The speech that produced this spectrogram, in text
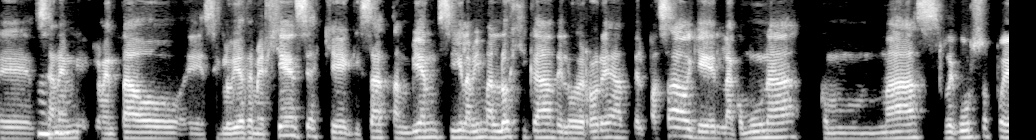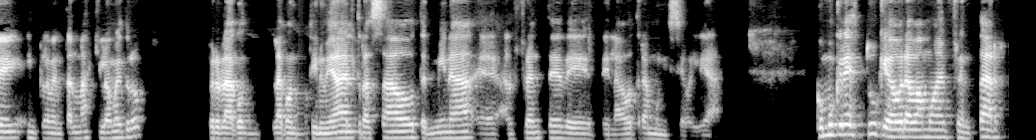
eh, se han implementado eh, ciclovías de emergencias, que quizás también sigue la misma lógica de los errores del pasado, que la comuna con más recursos puede implementar más kilómetros, pero la, la continuidad del trazado termina al frente de, de, la otra municipalidad. ¿Cómo crees tú que ahora vamos a enfrentar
